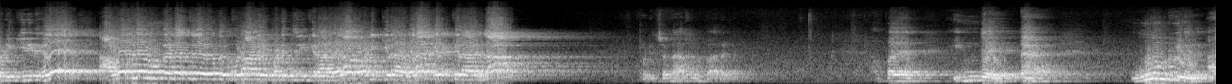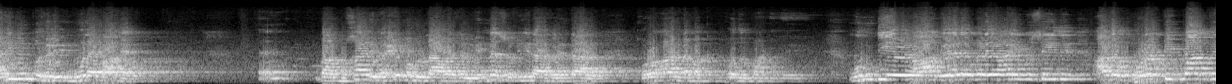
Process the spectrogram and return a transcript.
படிக்கிறீர்களே? அவர்கள் உங்களிடத்தில் இருந்து குரானை படித்திருக்கிறார்களா படிக்கிறார்களா கேட்கிறார்களா? அப்படி சொன்னார்கள் பாருங்கள். அப்ப இந்த மூன்று அறிவிப்புகளின் மூலமாக புகாரி ரஹிமகுல்லா அவர்கள் என்ன சொல்கிறார்கள் என்றால் குரான் நமக்கு போதுமானது. முந்தைய ஆ- வேதங்களை ஆய்வு செய்து அதை புரட்டி பார்த்து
